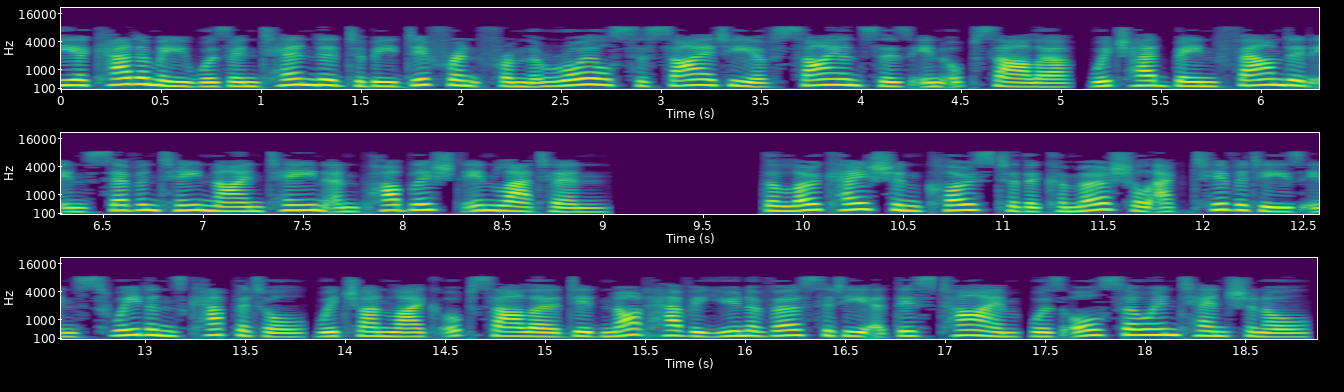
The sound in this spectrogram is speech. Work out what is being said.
The Academy was intended to be different from the Royal Society of Sciences in Uppsala, which had been founded in 1719 and published in Latin. The location close to the commercial activities in Sweden's capital which unlike Uppsala did not have a university at this time was also intentional.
